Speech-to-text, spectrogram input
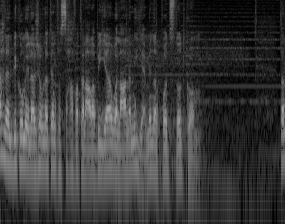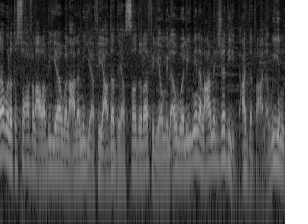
أهلا بكم إلى جولة في الصحافة العربية والعالمية من القدس دوت كوم. تناولت الصحف العربية والعالمية في أعدادها الصادرة في اليوم الأول من العام الجديد عدة عناوين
